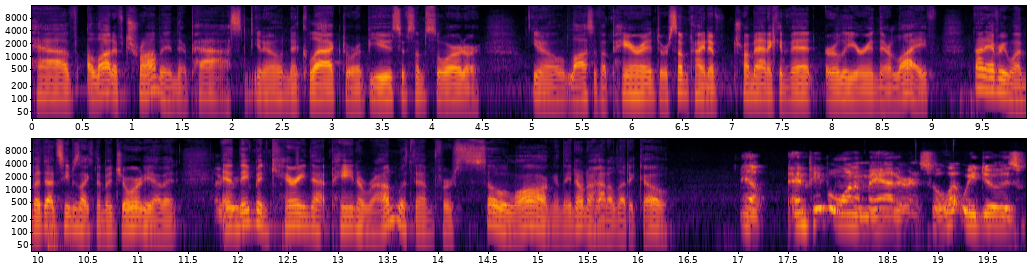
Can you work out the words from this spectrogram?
have a lot of trauma in their past, you know, neglect or abuse of some sort or, you know, loss of a parent or some kind of traumatic event earlier in their life. Not everyone, but that seems like the majority of it. And they've been carrying that pain around with them for so long and they don't know how to let it go. Yeah. And people want to matter. And so what we do is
